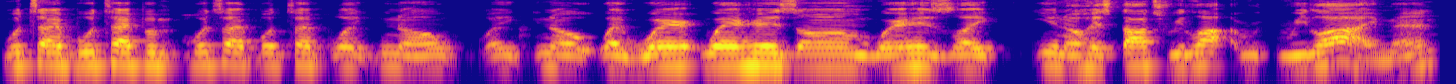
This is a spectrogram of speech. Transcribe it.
what type, what type of, what type, what type, like you know, like you know, like where where his um, where his like you know his thoughts rely rely, man.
